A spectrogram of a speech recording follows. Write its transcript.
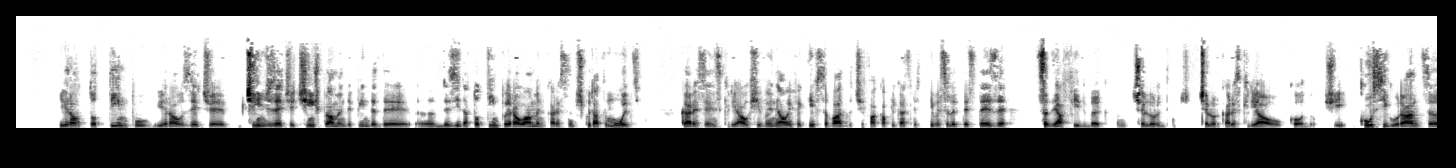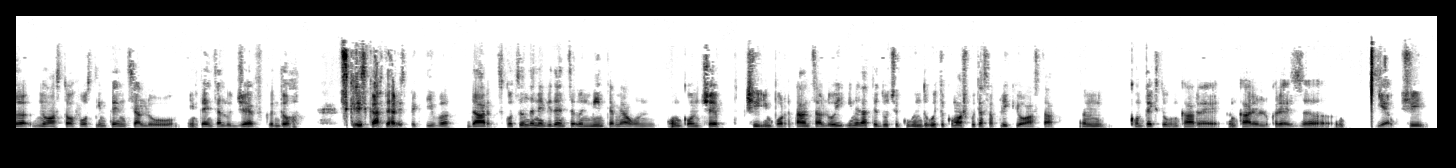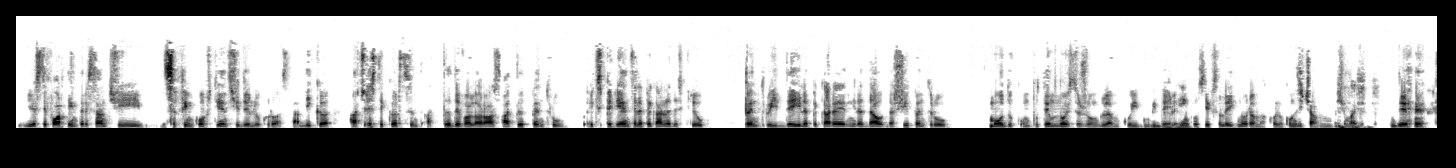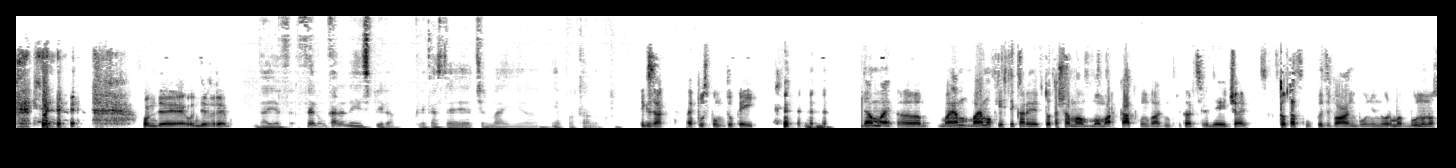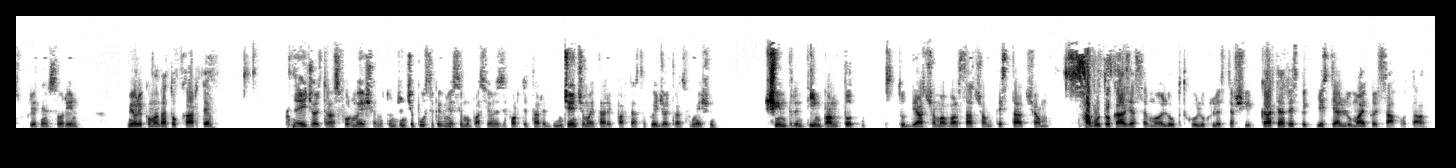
erau tot timpul, erau 10, 5, 10, 15 oameni, depinde de, uh, de zi, dar tot timpul erau oameni care sunt și câteodată mulți care se înscriau și veneau efectiv să vadă ce fac aplicațiile respective, să le testeze, să dea feedback celor, celor care scriau codul. Și cu siguranță nu asta a fost intenția lui, intenția lui Jeff când a scris cartea respectivă, dar scoțând în evidență în mintea mea un, un concept și importanța lui, imediat te duce cu gândul, uite, cum aș putea să aplic eu asta în contextul în care, în care lucrez uh, eu. Și este foarte interesant și să fim conștienți și de lucrul ăsta. Adică aceste cărți sunt atât de valoroase, atât pentru experiențele pe care le descriu, pentru ideile pe care ni le dau, dar și pentru modul cum putem noi să jonglăm cu ideile, mm-hmm. inclusiv să le ignorăm acolo, cum ziceam și mai de unde, unde vrem. Da, e felul în care ne inspiră. Cred că asta e cel mai uh, important lucru. Exact. Ai pus punctul pe ei. Mm-hmm. da, mai, uh, mai, am, mai am o chestie care tot așa m-a, m-a marcat cumva dintre cărțile de Agile. Tot cu câțiva ani buni în urmă, bunul nostru prieten Sorin mi-a recomandat o carte de Agile Transformation. Atunci începuse pe mine să mă pasioneze foarte tare, din ce în ce mai tare partea asta cu Agile Transformation și între timp am tot studiat și am avansat și am testat și am avut ocazia să mă lupt cu lucrurile astea și cartea respectivă este a lui Michael Sahota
